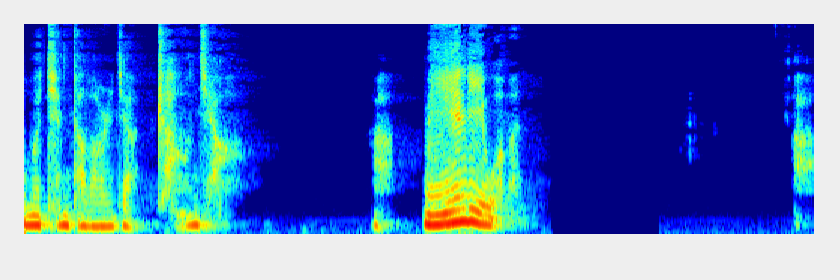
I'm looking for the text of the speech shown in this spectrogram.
们听他老人家常讲啊，勉励我们啊，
